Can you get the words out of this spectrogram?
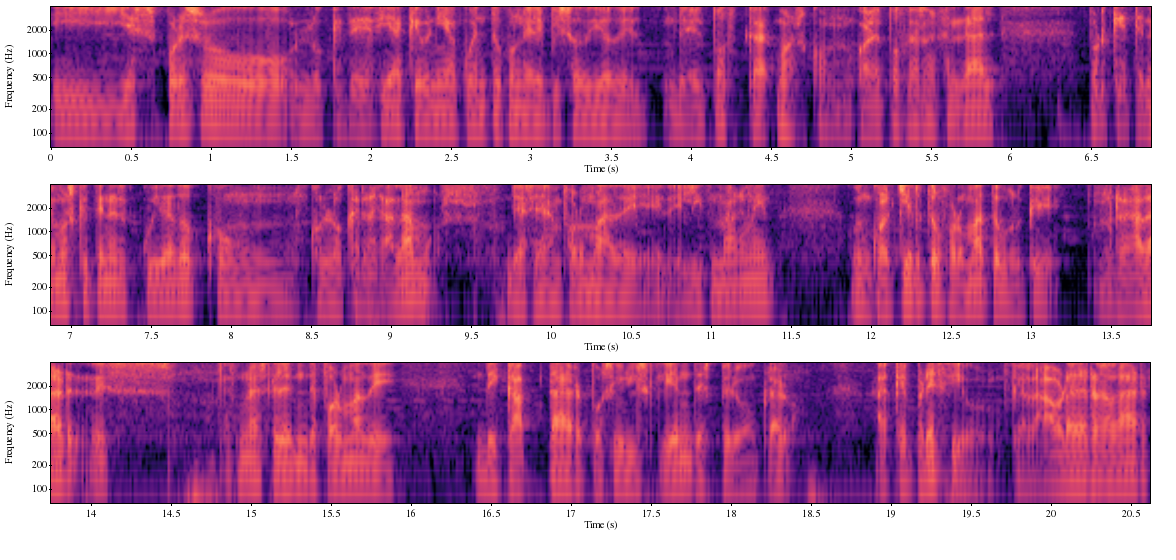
Y es por eso lo que te decía que venía a cuento con el episodio del, podcast, bueno, con, el podcast en general, porque tenemos que tener cuidado con, lo que regalamos, ya sea en forma de, lead magnet o en cualquier otro formato, porque regalar es, es una excelente forma de, de captar posibles clientes, pero claro, ¿a qué precio? Que a la hora de regalar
